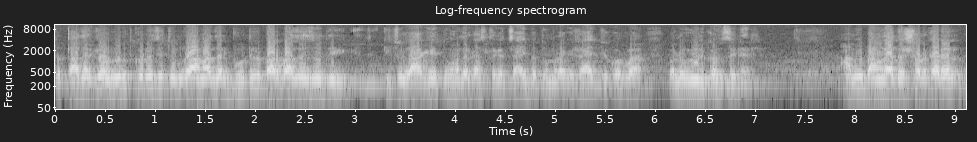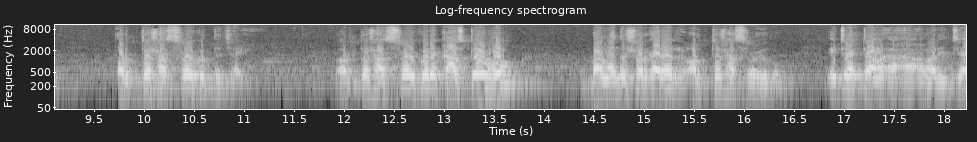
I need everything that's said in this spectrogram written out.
তো তাদেরকে অনুরোধ করেছি, তোমরা আমাদের ভোটের পারপাসে যদি কিছু লাগে, তোমাদের কাছ থেকে চাইবে, তোমরা কি সাহায্য করবা? বলে উইল কনসিডার আমি বাংলাদেশ সরকারের অর্থ সাশ্রয় করতে চাই। অর্থ সাশ্রয় করে কাজটাও হোক, বাংলাদেশ সরকারের অর্থ সাশ্রয় হোক। এটা একটা আমার ইচ্ছা।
